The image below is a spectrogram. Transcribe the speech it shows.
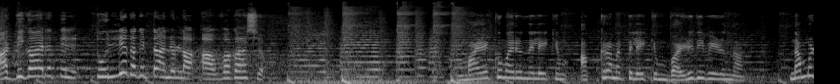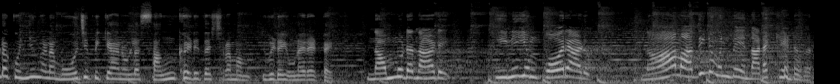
അധികാരത്തിൽ തുല്യത കിട്ടാനുള്ള അവകാശം. മയക്കുമരുന്നിലേക്കും അക്രമത്തിലേക്കും വഴുതി വീഴുന്ന നമ്മുടെ കുഞ്ഞുങ്ങളെ മോചിപ്പിക്കാനുള്ള സംഘടിത ശ്രമം ഇവിടെ ഉണരട്ടെ. നമ്മുടെ നാട് ഇനിയും പോരാടും. നാം അതിനു മുൻപേ നടക്കേണ്ടവർ.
